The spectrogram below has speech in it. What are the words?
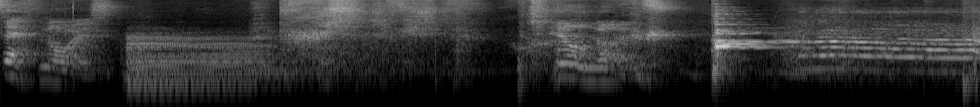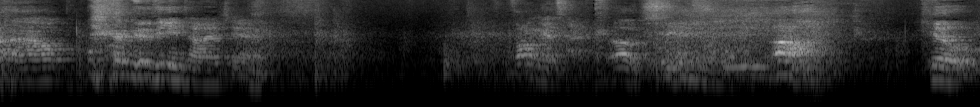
Death noise. Kill noise. Ow. Move the entire chair. Fong attack. Oh shit. Ah. Kill.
